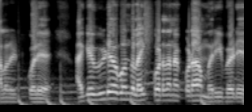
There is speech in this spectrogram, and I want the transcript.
ಆಲ್ ಇಟ್ಕೊಳ್ಳಿ. ಹಾಗೆ ವಿಡಿಯೋಗೊಂದು ಲೈಕ್ ಕೊಡೋದನ್ನು ಕೂಡ ಮರಿಬೇಡಿ.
